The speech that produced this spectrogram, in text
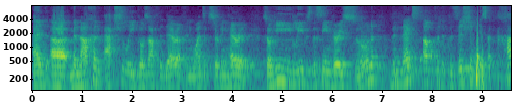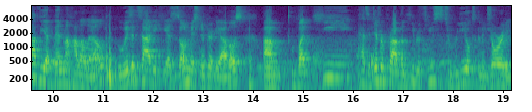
And uh, Menachem actually goes off the derech and he winds up serving Herod. So he leaves the scene very soon. The next up for the position is Akavia ben Mahalalel, who is a tzaddik. He has his own mission in Pirkei Avos, um, but he has a different problem. He refuses to yield to the majority.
